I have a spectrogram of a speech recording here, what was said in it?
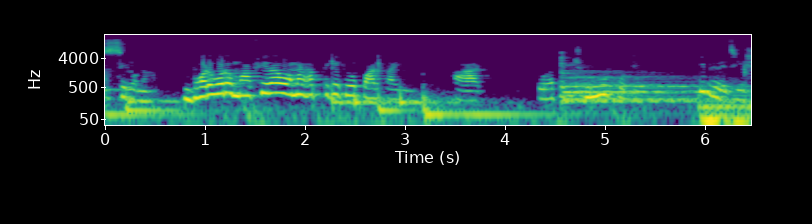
আসছিল না। বড় বড় মাফিয়ারাও আমার হাত থেকে কেউ পার পায়নি। আর তোরা তো চুনো কোটে কি ভেবেছিস?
